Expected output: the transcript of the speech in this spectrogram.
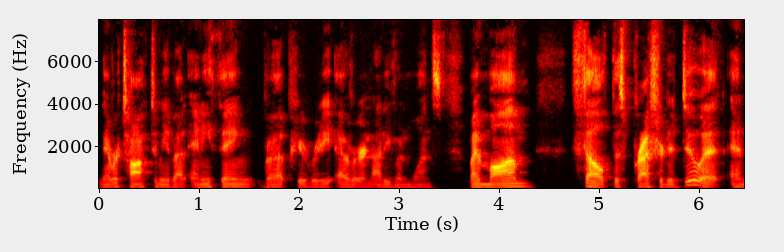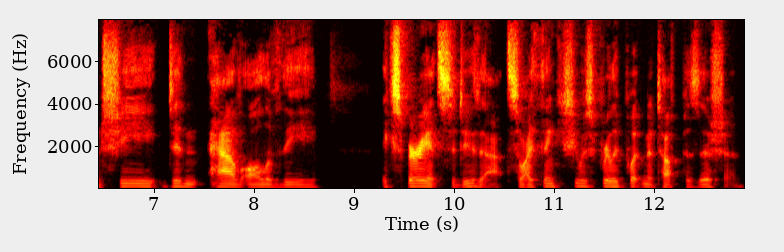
never talked to me about anything about puberty ever, not even once. My mom felt this pressure to do it, and she didn't have all of the experience to do that. So I think she was really put in a tough position.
